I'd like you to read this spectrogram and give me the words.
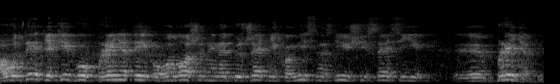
Аудит, який був прийнятий, оголошений на бюджетній комісії на слідчій сесії е, прийнятий.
